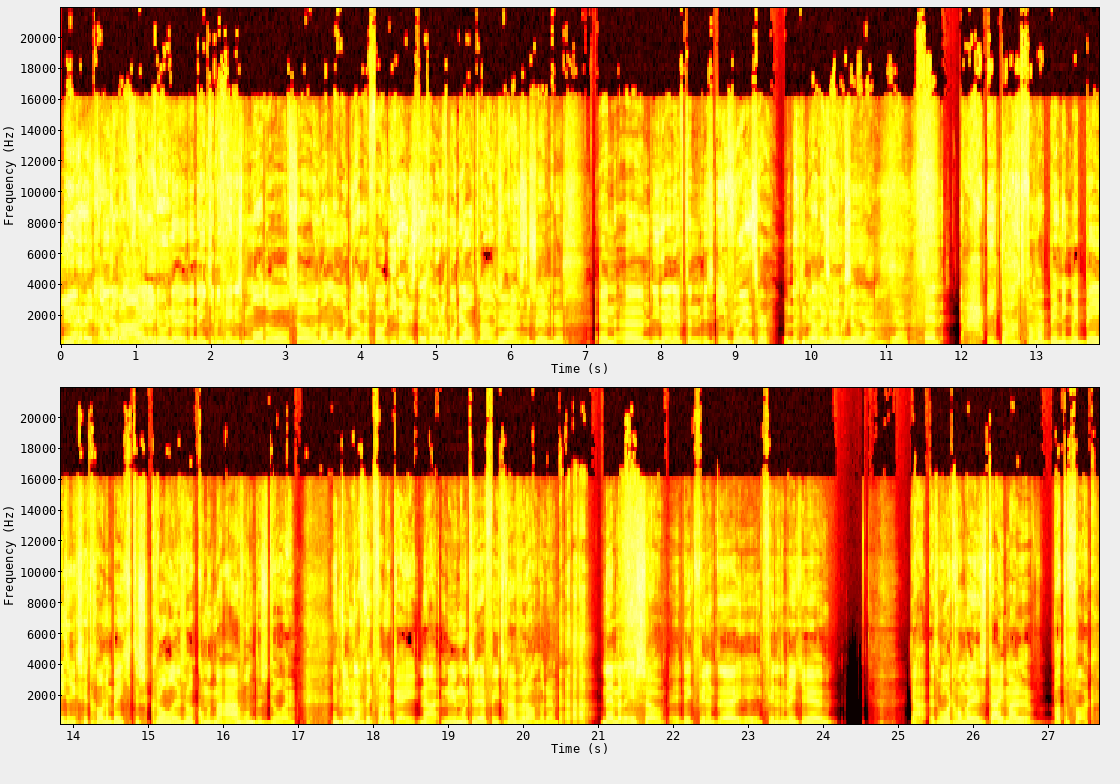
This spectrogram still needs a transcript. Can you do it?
Iedereen gaat en dan naar wat ga je dan doen? Eh, Dan denk je, diegene is model of zo. Want allemaal modellenfoto's. Iedereen is tegenwoordig model trouwens Ja, op Instagram. zeker. En ehm, iedereen heeft een, is influencer. dat is ook zo. Ja, ja. En ah, ik dacht van, waar ben ik mee bezig? Ik zit gewoon een beetje te scrollen. Zo kom ik mijn avond dus door. En toen dacht ik van, oké, nou, nu moet er even iets gaan veranderen. Nee, maar dat is zo. Ik vind het, eh, ik vind het een beetje... ja, het hoort gewoon bij deze tijd, maar eh, what the fuck?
